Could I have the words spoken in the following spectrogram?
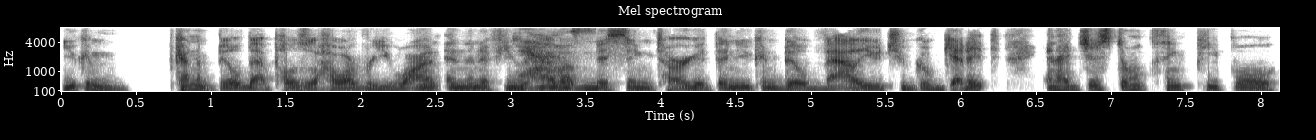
you can kind of build that puzzle however you want. And then if you have a missing target, then you can build value to go get it. And I just don't think people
